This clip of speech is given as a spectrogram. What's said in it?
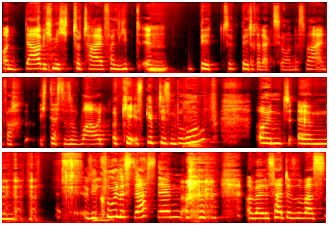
Und da habe ich mich total verliebt in mhm. Bild, Bildredaktion. Das war einfach, ich dachte so, wow, okay, es gibt diesen Beruf. Und ähm, wie mhm. cool ist das denn? und weil es hatte sowas,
